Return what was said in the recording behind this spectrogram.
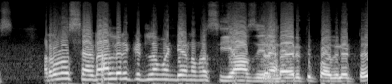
സെഡാലിന്റെ സെഡാനിലൊരു കിട്ടുന്ന വണ്ടിയാണ് നമ്മുടെ സിയാസ് രണ്ടായിരത്തി പതിനെട്ട്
